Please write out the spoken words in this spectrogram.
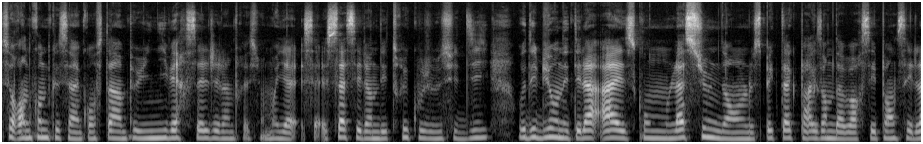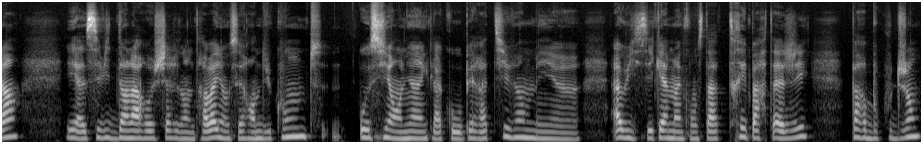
se rendre compte que c'est un constat un peu universel, j'ai l'impression. Moi, ça, c'est l'un des trucs où je me suis dit, au début on était là, ah est-ce qu'on l'assume dans le spectacle par exemple d'avoir ces pensées-là? Et assez vite dans la recherche et dans le travail, on s'est rendu compte, aussi en lien avec la coopérative, hein, mais ah oui, c'est quand même un constat très partagé par beaucoup de gens.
